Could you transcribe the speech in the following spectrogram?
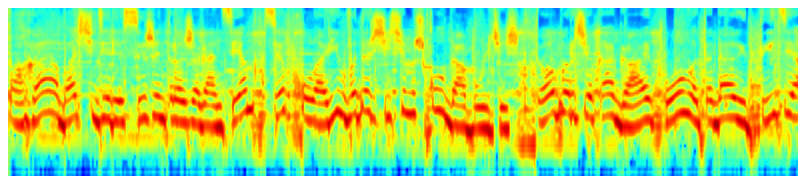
паға абат шидересі жынтыра жагансем, цеп хулари выдыршичем шкулда бульчиш. Тобырчы кагай, пола, тада ытыде,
